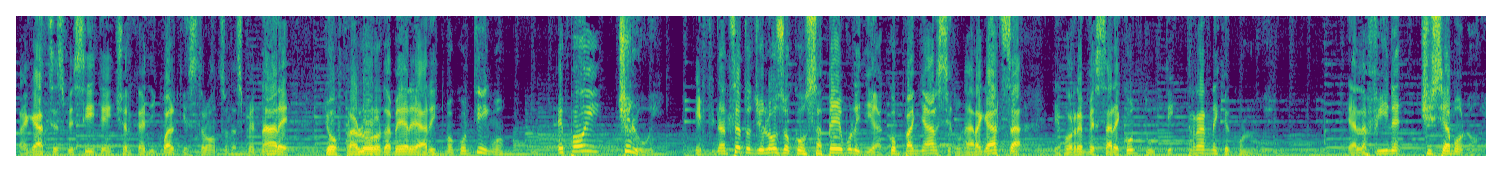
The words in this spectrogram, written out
ragazze svestite in cerca di qualche stronzo da spennare che offra loro da bere a ritmo continuo, e poi c'è lui, il fidanzato geloso consapevole di accompagnarsi ad una ragazza che vorrebbe stare con tutti tranne che con lui. E alla fine ci siamo noi,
